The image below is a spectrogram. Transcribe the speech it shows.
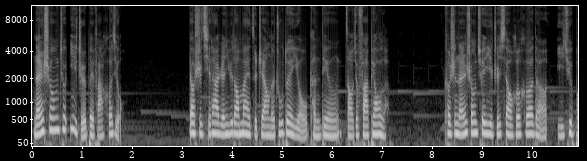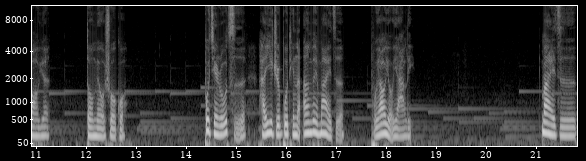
男生就一直被罚喝酒。要是其他人遇到麦子这样的猪队友，肯定早就发飙了。可是男生却一直笑呵呵的，一句抱怨都没有说过。不仅如此，还一直不停的安慰麦子，不要有压力。麦子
